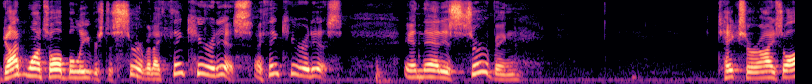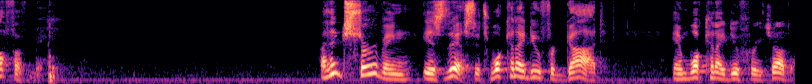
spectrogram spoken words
God wants all believers to serve, and I think here it is. I think here it is. And that is serving takes our eyes off of me. I think serving is this it's what can I do for God and what can I do for each other?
